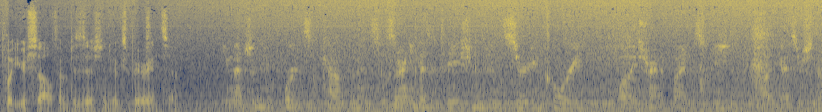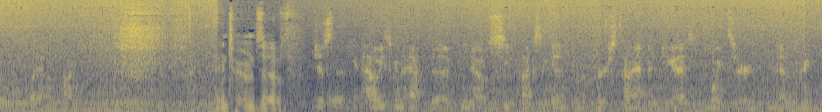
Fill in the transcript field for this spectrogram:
put yourself in position to experience it. You mentioned the importance of confidence. Is there any hesitation in inserting Corey while he's trying to find his feet while you guys are still in the playoff hunt? in terms of just how he's going to have to, you know, see pucks again for the first time, and you guys' points are premium.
